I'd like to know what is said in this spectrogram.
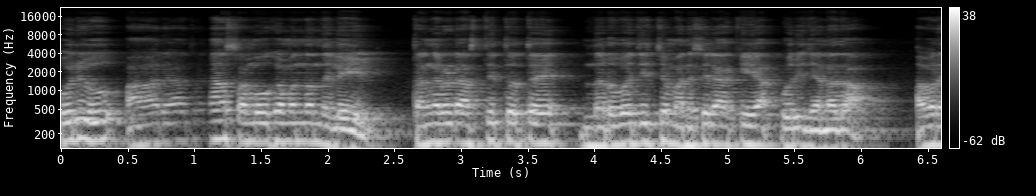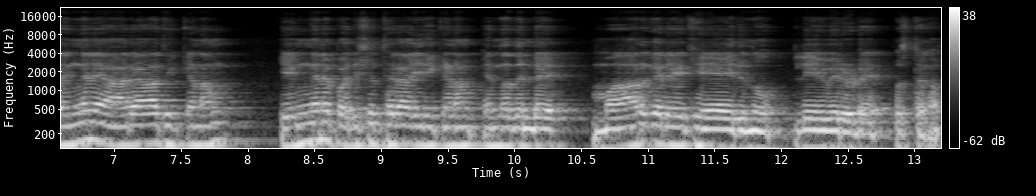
ഒരു ആരാധനാ സമൂഹം എന്ന നിലയിൽ തങ്ങളുടെ അസ്തിത്വത്തെ നിർവചിച്ച് മനസ്സിലാക്കിയ ഒരു ജനത അവർ എങ്ങനെ ആരാധിക്കണം എങ്ങനെ പരിശുദ്ധരായിരിക്കണം എന്നതിന്റെ മാർഗരേഖയായിരുന്നു ലേവ്യരുടെ പുസ്തകം.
